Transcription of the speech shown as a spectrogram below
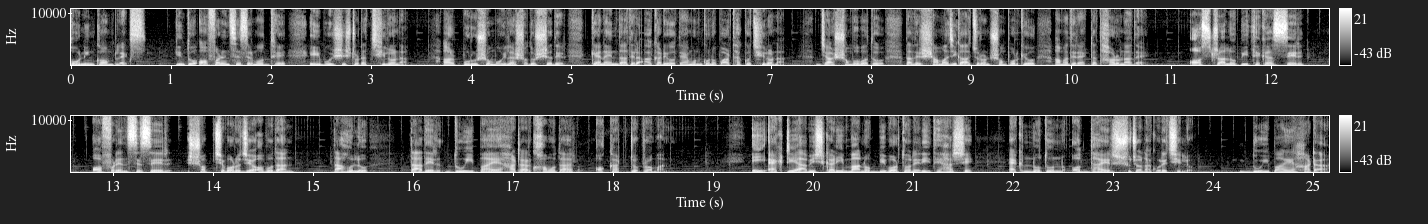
হোনিং কমপ্লেক্স। কিন্তু অফারেন্সেসের মধ্যে এই বৈশিষ্ট্যটা ছিল না, আর পুরুষ ও মহিলা সদস্যদের ক্যানাইন দাঁতের আকারেও তেমন কোনো পার্থক্য ছিল না, যা সম্ভবত তাদের সামাজিক আচরণ সম্পর্কেও আমাদের একটা ধারণা দেয়। অস্ট্রালোপিথেকাসের অফরেন্সেসের সবচেয়ে বড় যে অবদান, তা হল তাদের দুই পায়ে হাঁটার ক্ষমতার অকাট্য প্রমাণ। এই একটি আবিষ্কারই মানব বিবর্তনের ইতিহাসে এক নতুন অধ্যায়ের সূচনা করেছিল। দুই পায়ে হাঁটা,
